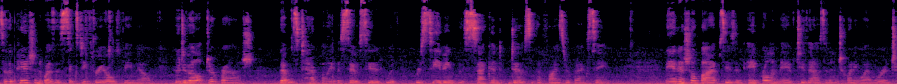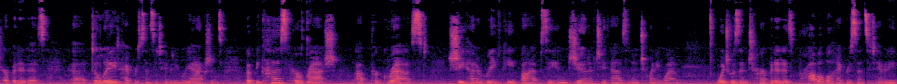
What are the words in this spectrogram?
So the patient was a 63 year old female who developed a rash that was temporally associated with receiving the second dose of the Pfizer vaccine. The initial biopsies in April and May of 2021 were interpreted as uh, delayed hypersensitivity reactions, but because her rash uh, progressed, she had a repeat biopsy in June of 2021, which was interpreted as probable hypersensitivity,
